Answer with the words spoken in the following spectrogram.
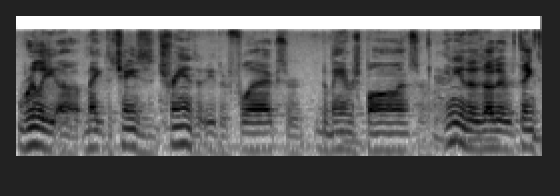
really uh, make the changes in transit, either flex or demand response or any of those other things,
